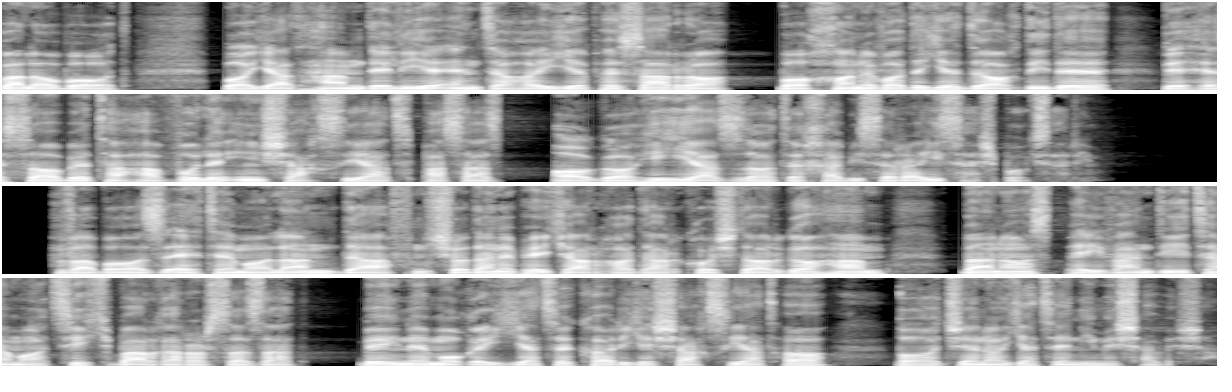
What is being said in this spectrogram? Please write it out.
ولابد باید همدلی انتهایی پسر را با خانواده داغ دیده به حساب تحول این شخصیت پس از آگاهی از ذات خبیس رئیسش بگذاریم. و باز احتمالاً دفن شدن پیکرها در کشتارگاه هم بناست پیوندی تماتیک برقرار سازد بین موقعیت کاری شخصیت ها با جنایت نیمه شبشان.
